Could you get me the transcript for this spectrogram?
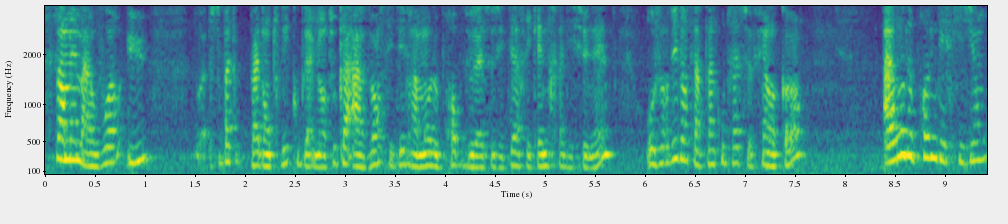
sans même avoir eu, je sais pas pas dans tous les couples, là, mais en tout cas avant, c'était vraiment le propre de la société africaine traditionnelle. Aujourd'hui, dans certains couples, ça se fait encore. Avant de prendre une décision,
